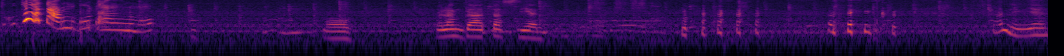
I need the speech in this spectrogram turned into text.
Butang, butang mo. Oh. Walang gatas yan. Ano yan?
